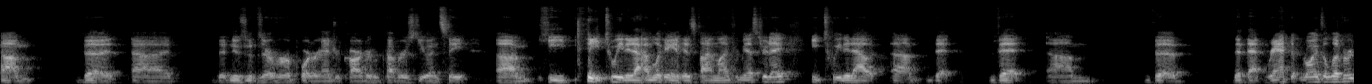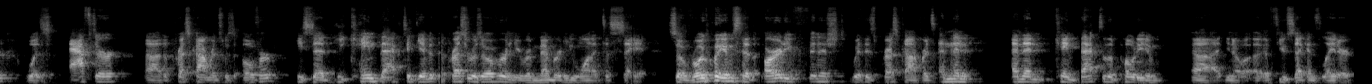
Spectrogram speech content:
Um, the uh, the News and Observer reporter Andrew Carter, who covers UNC, um, he he tweeted out. I'm looking at his timeline from yesterday. He tweeted out um, that that um, the that that rant that Roy delivered was after uh, the press conference was over. He said he came back to give it. The presser was over, and he remembered he wanted to say it. So Roy Williams had already finished with his press conference, and then and then came back to the podium. Uh, you know, a, a, few seconds later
